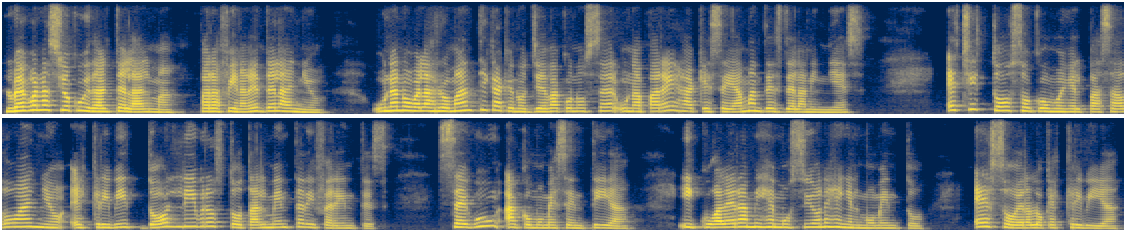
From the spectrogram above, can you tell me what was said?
Luego nació Cuidarte el alma, para finales del año, una novela romántica que nos lleva a conocer una pareja que se aman desde la niñez. Es chistoso como en el pasado año escribí dos libros totalmente diferentes, según a cómo me sentía y cuáles eran mis emociones en el momento. Eso era lo que escribía.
